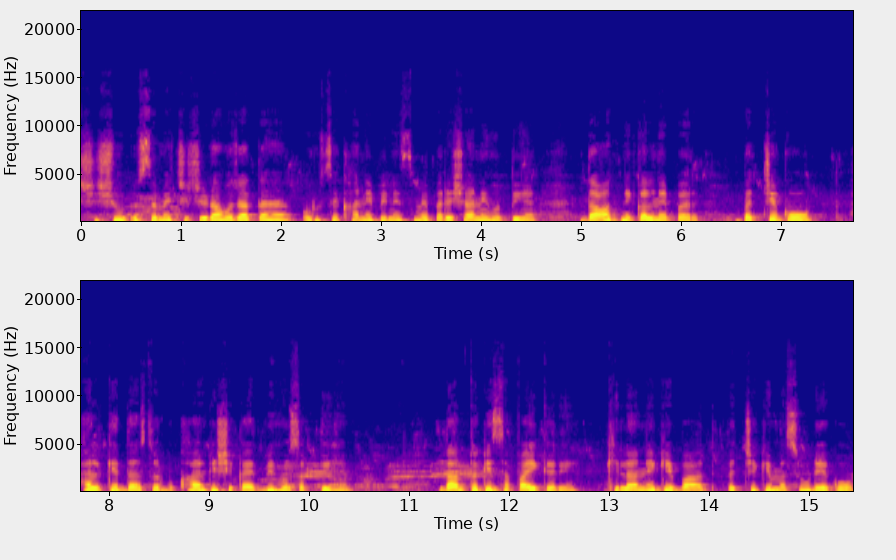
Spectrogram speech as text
शिशु उस समय चिचिड़ा हो जाता है और उसे खाने पीने में परेशानी होती है। दांत निकलने पर बच्चे को हल्के दस्त और बुखार की शिकायत भी हो सकती है। दांतों की सफ़ाई करें। खिलाने के बाद बच्चे के मसूड़े को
